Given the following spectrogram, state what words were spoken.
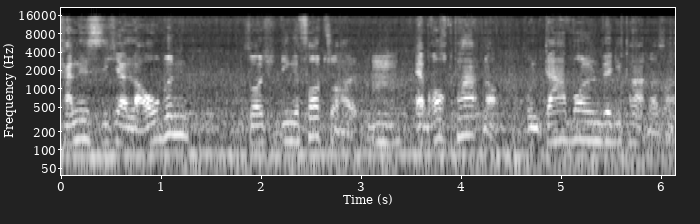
kann es sich erlauben, solche Dinge vorzuhalten? Mhm. Er braucht Partner und da wollen wir die Partner sein.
